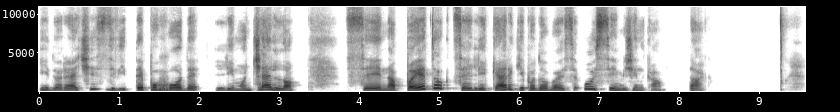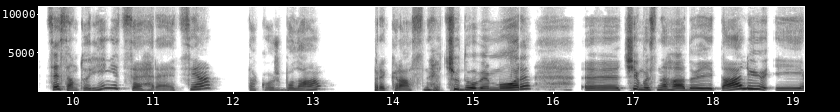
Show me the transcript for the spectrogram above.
і, до речі, звідти походить лімончелло. Це напиток, це лікер, який подобається усім жінкам. Так. Це Санторіні, це Греція, також була. Прекрасне, чудове море. Е, чимось нагадує Італію, і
